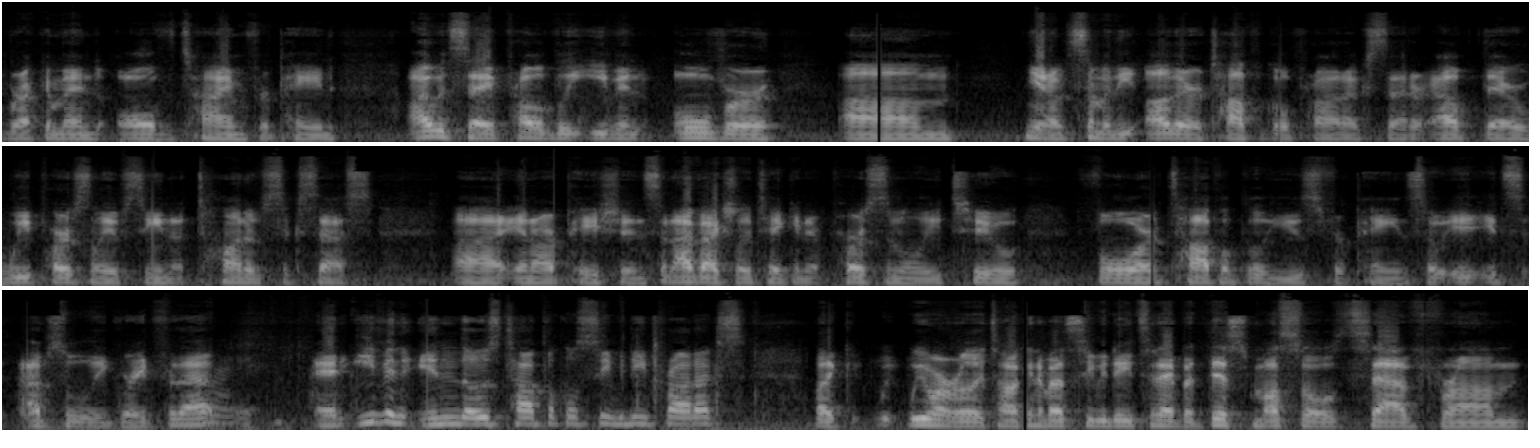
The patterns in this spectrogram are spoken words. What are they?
recommend all the time for pain. I would say probably even over um, you know some of the other topical products that are out there. We personally have seen a ton of success uh, in our patients, and I've actually taken it personally too for topical use for pain. So it, it's absolutely great for that. Right. And even in those topical CBD products, like we- we weren't really talking about CBD today, but this muscle salve from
